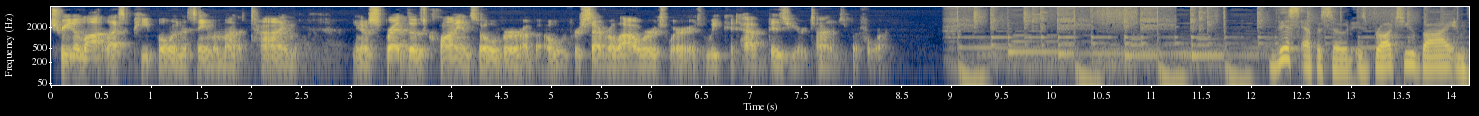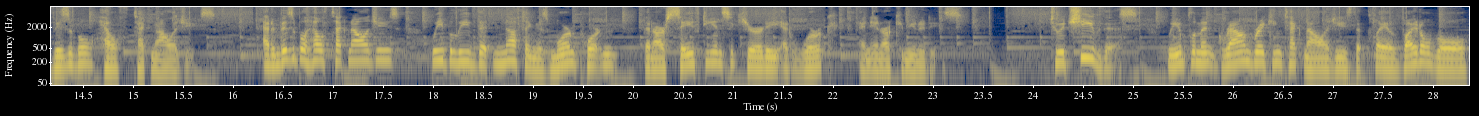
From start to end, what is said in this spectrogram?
treat a lot less people in the same amount of time you know, spread those clients over over several hours, whereas we could have busier times before. This episode is brought to you by Invisible Health Technologies. At Invisible Health Technologies, we believe that nothing is more important than our safety and security at work and in our communities. To achieve this, we implement groundbreaking technologies that play a vital role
